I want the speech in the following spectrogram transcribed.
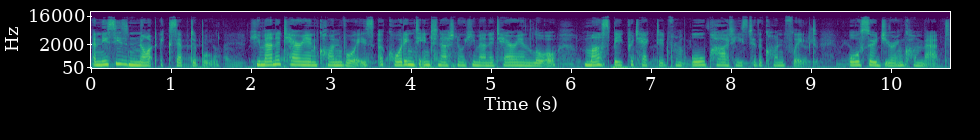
And this is not acceptable. Humanitarian convoys, according to international humanitarian law, must be protected from all parties to the conflict, also during combat.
